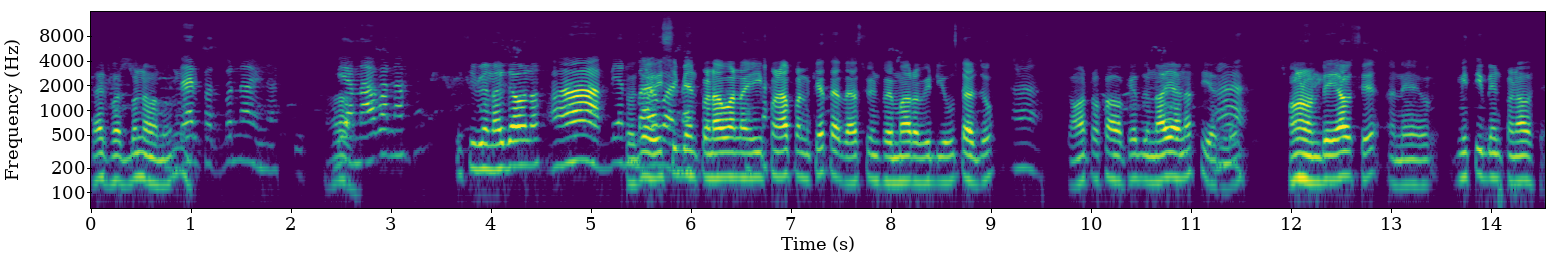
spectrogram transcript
દાળ ભાત બનાવવાનું દાળ ભાત બનાવી નાખી. બેન આવવાના આવી જવાના? હા બેન તો જો ઈસીબેન પણ આવવાના એ પણ આપણને કહેતા હતા અશ્વિનભાઈ મારો વીડિયો ઉતારજો. હા. તો આટો ખાવા કીધું ને આયા નથી એટલે. હા. બે આવશે અને મિતિબેન પણ આવશે.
